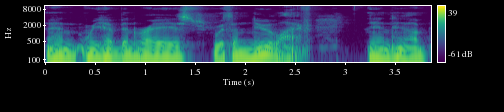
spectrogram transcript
and we have been raised with a new life in him.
